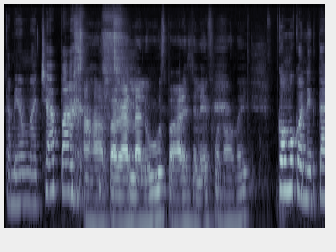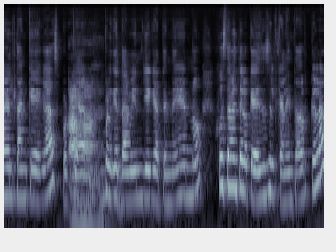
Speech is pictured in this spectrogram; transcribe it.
cambiar una chapa. Ajá, pagar la luz, pagar el teléfono, ¿no? Cómo conectar el tanque de gas, porque, porque también llegué a tener, ¿no? Justamente lo que dices el calentador, claro,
